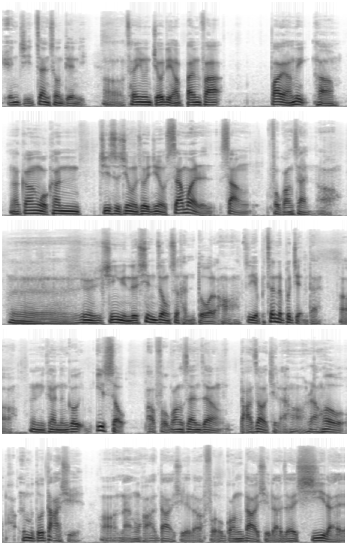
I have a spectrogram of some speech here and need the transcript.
圆寂赞颂典礼啊。蔡英文九点要颁发褒扬令哈。那刚刚我看即时新闻说，已经有三万人上佛光山啊。呃，因为星云的信众是很多了哈，这也不真的不简单啊。那你看，能够一手把佛光山这样打造起来哈，然后那么多大学啊，南华大学了、佛光大学了，在西来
